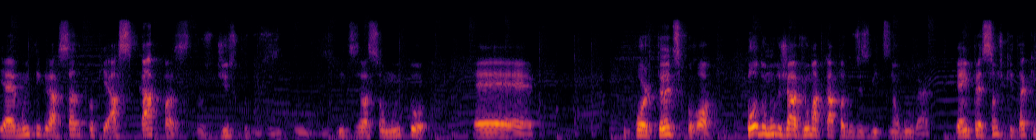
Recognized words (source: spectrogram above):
é muito engraçado porque as capas dos discos dos, dos Smiths elas são muito é, importantes para o rock. Todo mundo já viu uma capa dos Smiths em algum lugar. E a impressão de que dá que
